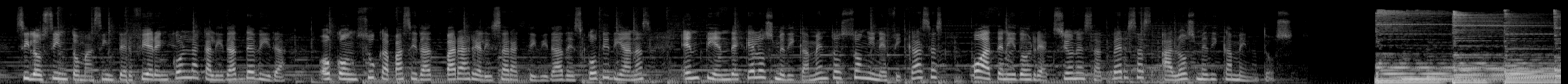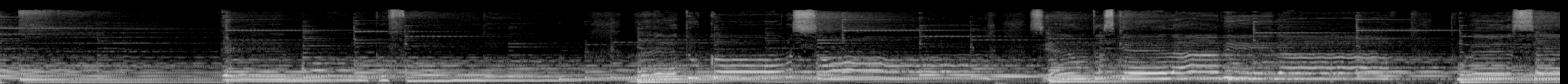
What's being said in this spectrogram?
Si los síntomas interfieren con la calidad de vida o con su capacidad para realizar actividades cotidianas, entiende que los medicamentos son ineficaces o ha tenido reacciones adversas a los medicamentos. de tu corazón sientes que la vida puede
